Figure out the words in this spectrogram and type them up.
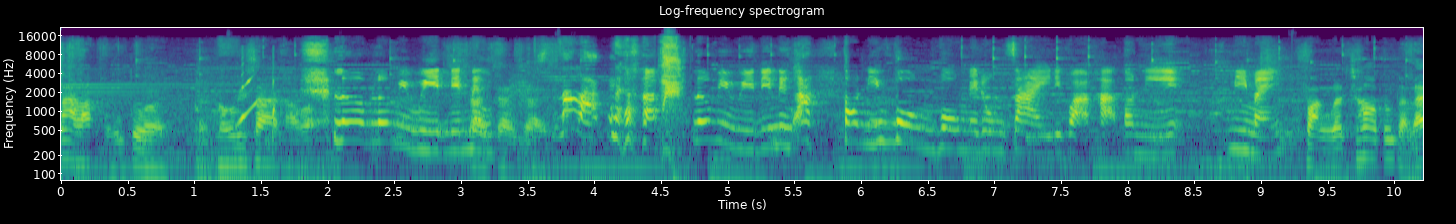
น่ารักของตัวน้องลิซ่าเขาอะเริ่มเริ่มมีวีดนิดใช่นึงใช่ใช่น่ารักนะคะเริ่มมีวีดนิดนึงอะตอนนี้วงวงในดวงใจดีกว่าค่ะ ตอนนี้มีไหม ฟังแล้วชอบตั้งแต่แร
